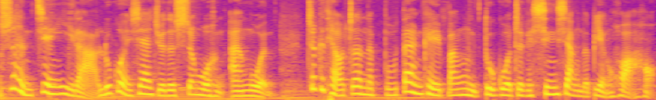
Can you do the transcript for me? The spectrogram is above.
是很建议啦，如果你现在觉得生活很安稳，这个挑战呢，不但可以帮你度过这个星象的变化哈，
